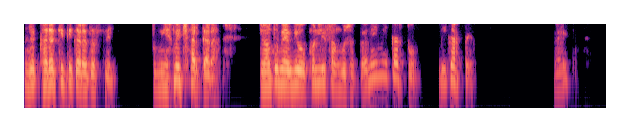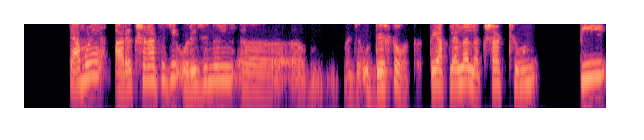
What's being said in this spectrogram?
म्हणजे खरं किती करत असतील? तुम्ही विचार करा. जेव्हा तुम्ही अगदी ओपनली सांगू शकता नाही मी करतो मी करते. राईट त्यामुळे आरक्षणाचे जी ओरिजिनल म्हणजे उद्देश होतं ते आपल्याला लक्षात ठेवून ती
